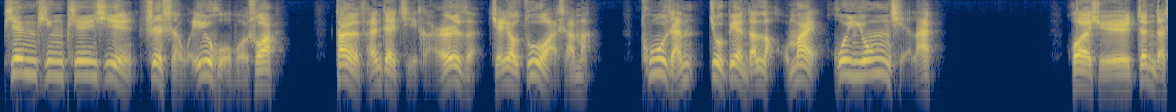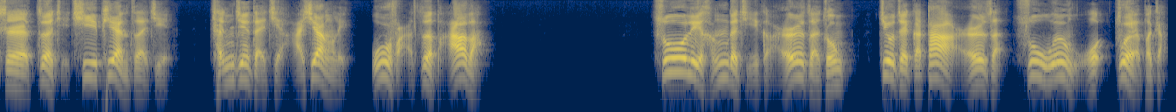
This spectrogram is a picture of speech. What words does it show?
偏听偏信，事事维护不说。但凡这几个儿子想要做什么，突然就变得老迈昏庸起来。或许真的是自己欺骗自己，沉浸在假象里无法自拔吧。苏立恒的几个儿子中，就这个大儿子苏文武最不长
